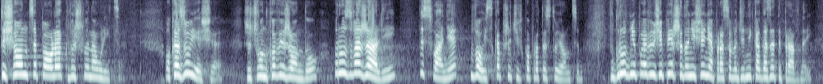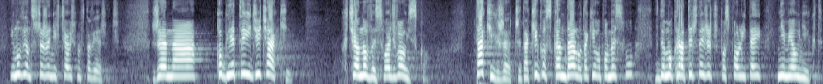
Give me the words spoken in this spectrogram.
Tysiące Polek wyszły na ulicę. Okazuje się, że członkowie rządu rozważali wysłanie wojska przeciwko protestującym. W grudniu pojawiły się pierwsze doniesienia prasowe dziennika Gazety Prawnej i mówiąc szczerze, nie chciałyśmy w to wierzyć, że na kobiety i dzieciaki chciano wysłać wojsko. Takich rzeczy, takiego skandalu, takiego pomysłu w demokratycznej Rzeczypospolitej nie miał nikt.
